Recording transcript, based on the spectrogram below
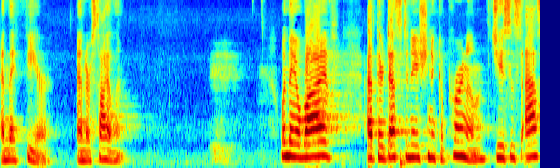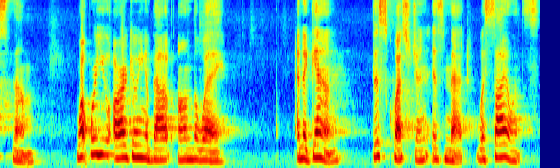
and they fear and are silent. When they arrive at their destination in Capernaum, Jesus asks them, What were you arguing about on the way? And again, this question is met with silence.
